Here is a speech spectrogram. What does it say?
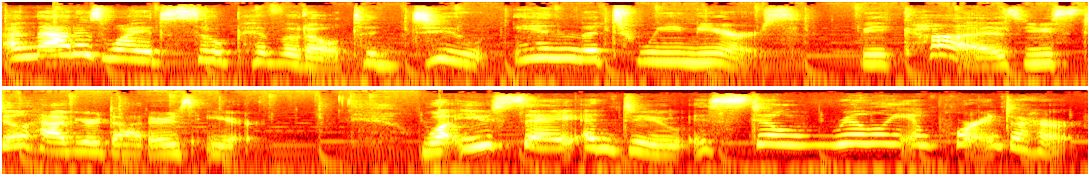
And that is why it's so pivotal to do in the tween years, because you still have your daughter's ear. What you say and do is still really important to her.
